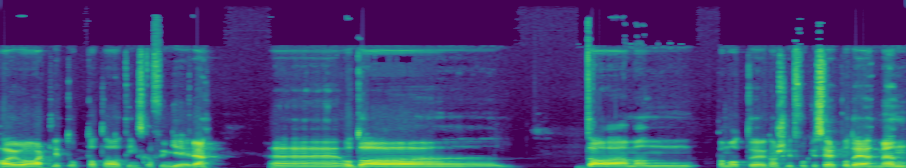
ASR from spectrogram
har jeg jo vært litt opptatt av at ting skal fungere. Og da da er man på en måte kanskje litt fokusert på det. Men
